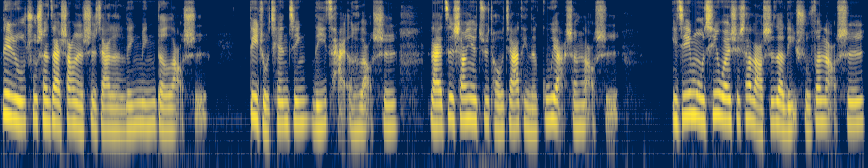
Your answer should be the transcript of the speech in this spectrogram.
例如，出生在商人世家的林明德老师。地主千金李彩娥老师，来自商业巨头家庭的辜雅生老师，以及母亲为学校老师的李淑芬老师，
